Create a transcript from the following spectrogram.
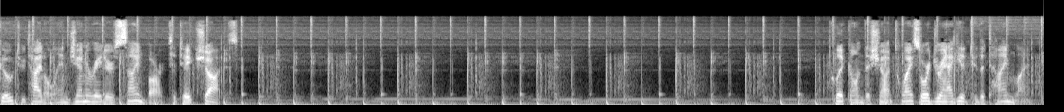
Go to Title and Generators sidebar to take shots. Click on the shot twice or drag it to the timeline.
